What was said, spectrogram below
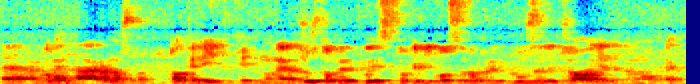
eh, argomentarono, soprattutto Kate, che non era giusto per questo che gli fossero precluse le gioie dell'amore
